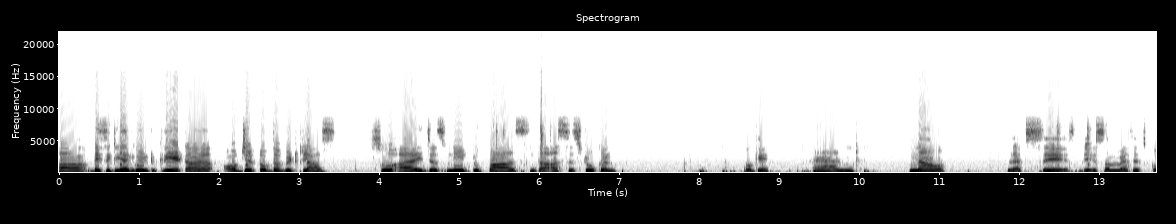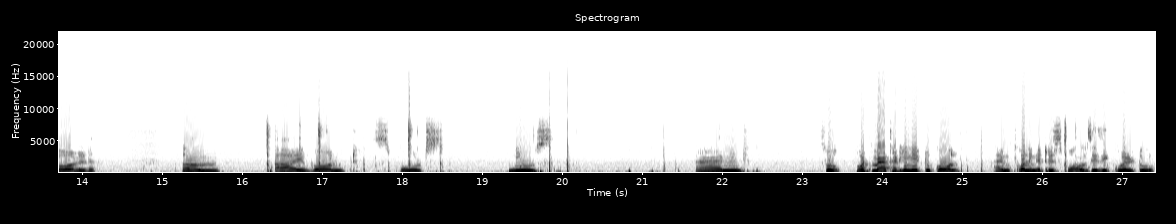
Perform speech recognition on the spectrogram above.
uh, basically I'm going to create a object of the wit class. So I just need to pass the access token. Okay and now let's say there's a message called um, I want sports news. And so what method you need to call? I'm calling it response is equal to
